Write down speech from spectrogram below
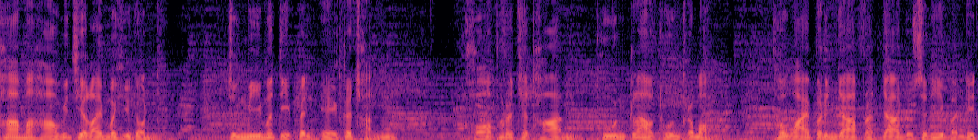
ภามหาวิทยาลัยมหิดล จึงมีมติเป็นเอกฉัน ขอพระราชทาน ทูลเกล้าทูลกระหม่อม ถวายปริญญาปรัชญาดุษฎีบัณฑิต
